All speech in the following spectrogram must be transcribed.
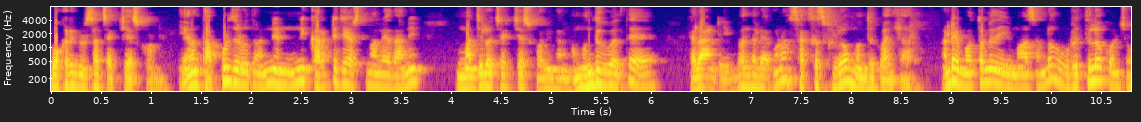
ఒకరికి రెండుసార్లు చెక్ చేసుకోండి. ఏమైనా తప్పులు జరుగుతున్నాయి? నేను అన్ని కరెక్ట్ చేస్తున్నా లేదా అని మధ్యలో చెక్ చేసుకోండి కనుక. ముందుకు వెళ్తే ఎలాంటి ఇబ్బంది లేకుండా సక్సెస్ఫుల్గా ముందుకు వెళ్తారు. అంటే మొత్తం మీద ఈ మాసంలో వృత్తిలో కొంచెం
